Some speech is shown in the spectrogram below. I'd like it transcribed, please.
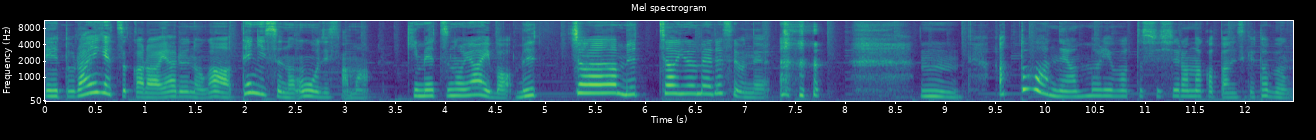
えっ、ー、と来月からやるのが「テニスの王子様」「鬼滅の刃」めっちゃめっちゃ有名ですよね。うん。あとはねあんまり私知らなかったんですけど多分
